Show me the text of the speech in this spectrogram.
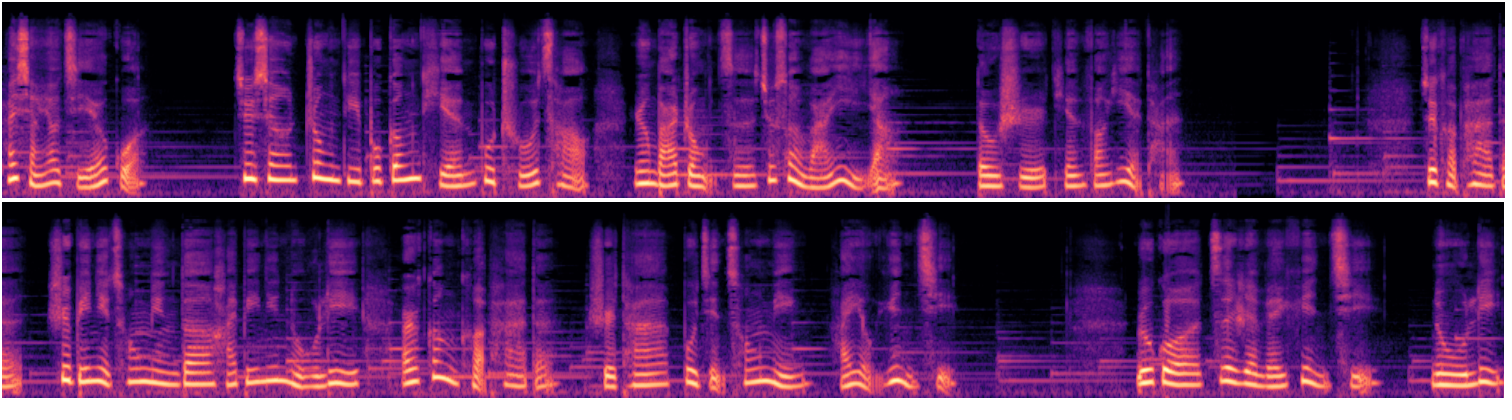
还想要结果，就像种地不耕田不除草，扔把种子就算完一样，都是天方夜谭。最可怕的是比你聪明的还比你努力，而更可怕的使他不仅聪明，还有运气。如果自认为运气，努力、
